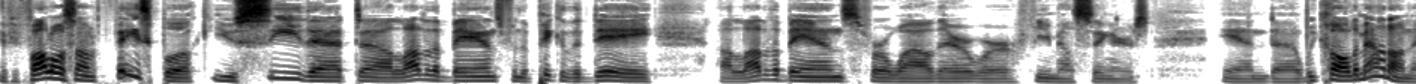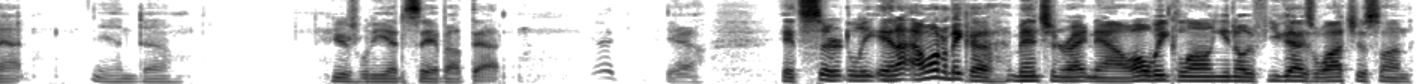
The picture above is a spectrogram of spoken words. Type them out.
If you follow us on Facebook, you see that uh, a lot of the bands from the pick of the day, a lot of the bands for a while there were female singers. And uh, we called him out on that. And um, here's what he had to say about that. Good. Yeah. It's certainly, and I, I want to make a mention right now. All week long, you know, if you guys watch us on,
